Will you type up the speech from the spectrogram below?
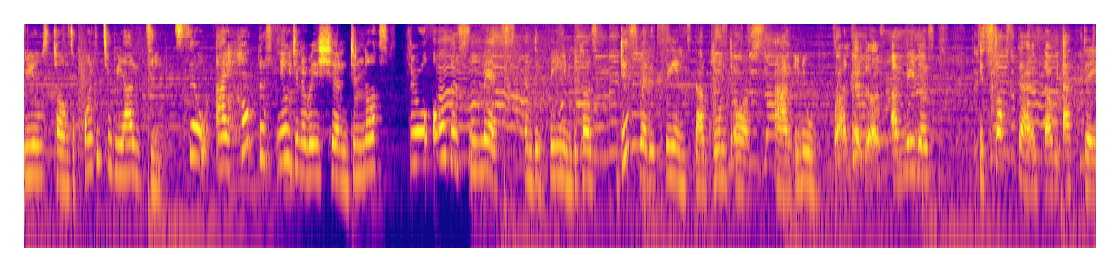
real stuff, they pointed to reality. So I hope this new generation do not throw all these myths and the bin because these were the things that groomed us and you know branded us and made us the substance that we are today.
